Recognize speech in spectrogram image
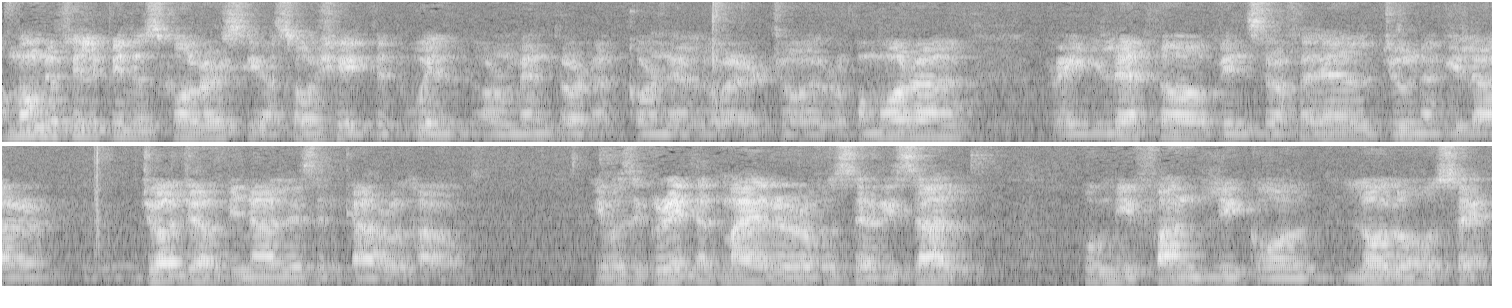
Among the Filipino scholars he associated with or mentored at Cornell were Joel Rocamora, Ray Ileto, Vince Rafael, June Aguilar, Jojo Abinales, and Carol Hau. He was a great admirer of Jose Rizal, whom he fondly called Lolo Jose,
